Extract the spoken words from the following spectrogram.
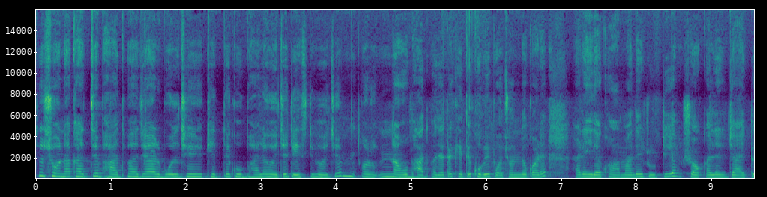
তো সোনা খাচ্ছে ভাত ভাজা আর বলছে খেতে খুব ভালো হয়েছে টেস্টি হয়েছে। ওর, না, ও ভাত ভাজাটা খেতে খুবই পছন্দ করে। আর এই দেখো, আমাদের রুটি সকালের যা একটু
